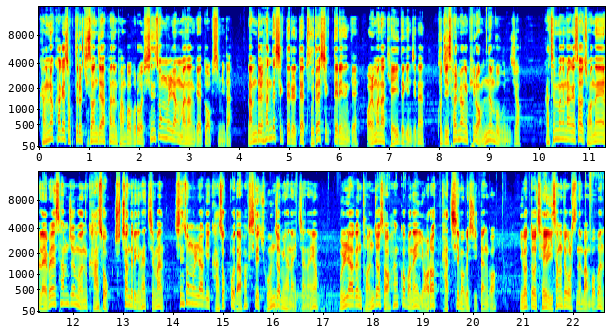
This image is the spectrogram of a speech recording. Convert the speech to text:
강력하게 적들을 기선제압하는 방법으로 신속 물량만한 게 또 없습니다. 남들 한 대씩 때릴 때 두 대씩 때리는 게 얼마나 개이득인지는 굳이 설명이 필요 없는 부분이죠. 같은 맥락에서 전에 레벨 3주문 가속 추천드리긴 했지만 신속 물약이 가속보다 확실히 좋은 점이 하나 있잖아요. 물약은 던져서 한꺼번에 여럿 같이 먹일 수 있다는 거. 이것도 제일 이상적으로 쓰는 방법은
